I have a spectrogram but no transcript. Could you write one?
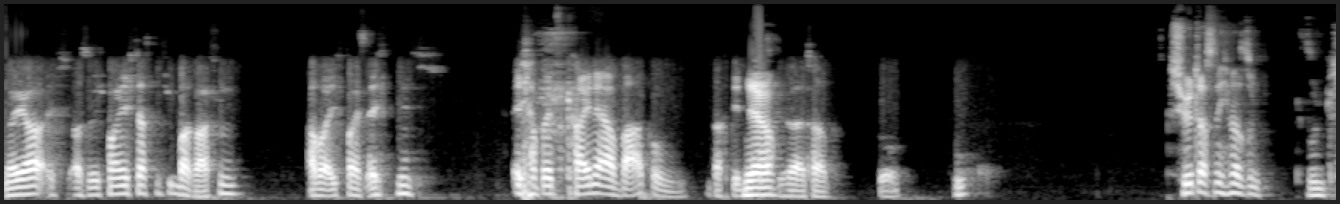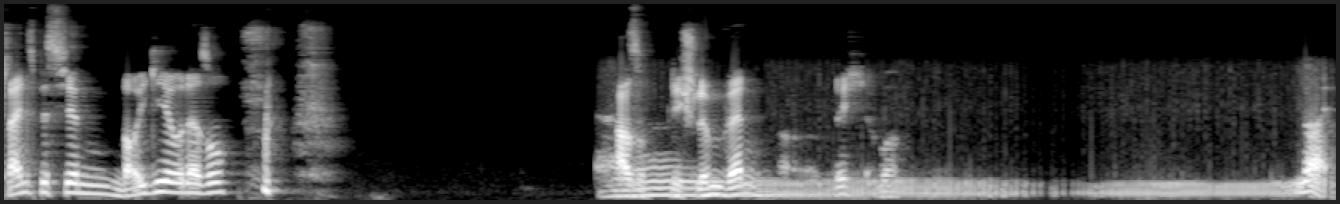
Naja, ich, also ich meine, ich lasse mich überraschen, aber ich weiß echt nicht. Ich habe jetzt keine Erwartungen, nachdem Ja. ich es gehört habe. So. Schürt das nicht mal so, so ein kleines bisschen Neugier oder so? Also, nicht schlimm, wenn, nicht, aber- Nein.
